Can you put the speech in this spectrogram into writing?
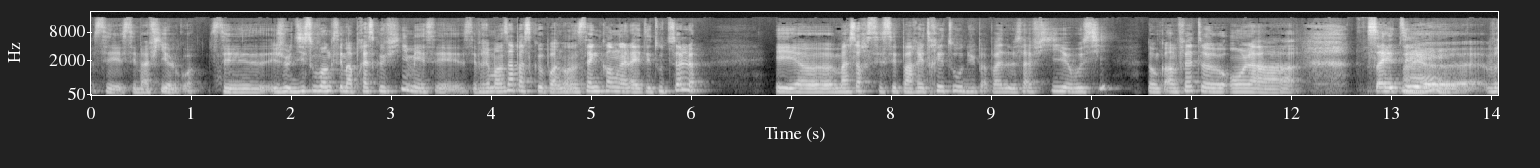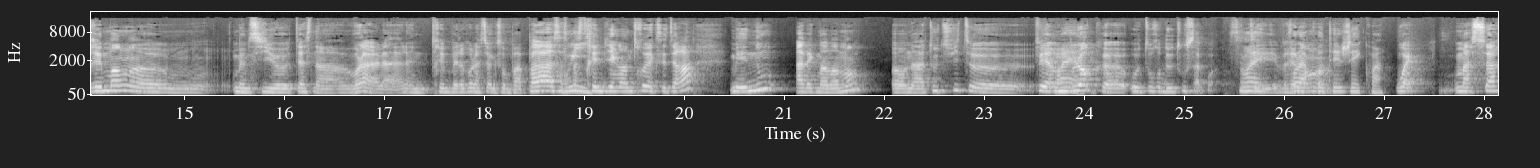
c'est c'est ma filleule, quoi. C'est, je dis souvent que c'est ma presque fille, mais c'est c'est vraiment ça parce que pendant cinq ans, elle a été toute seule. Et euh, ma sœur s'est séparée très tôt du papa de sa fille aussi. Donc en fait, euh, on l'a. Ça a été Ouais. euh, vraiment, euh, même si Tess voilà, elle a, elle a une très belle relation avec son papa, ça se passe très bien entre eux, etc. Mais nous, avec ma maman, on a tout de suite fait un Ouais. bloc autour de tout ça, quoi. Pour la protéger, quoi. ouais, ma sœur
